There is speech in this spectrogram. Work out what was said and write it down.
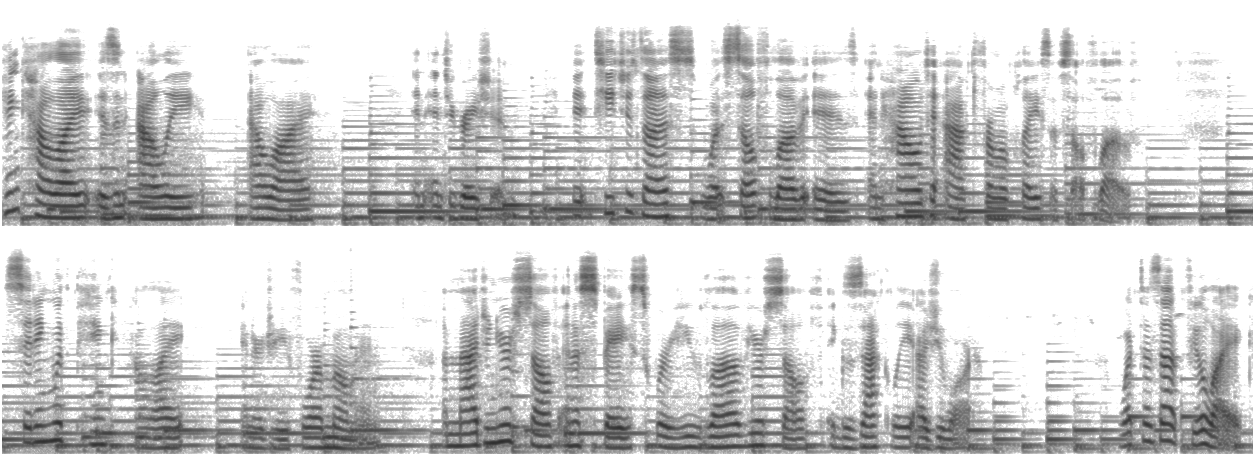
Pink halite is an ally, ally in integration. It teaches us what self love is and how to act from a place of self love. Sitting with pink halite energy for a moment, imagine yourself in a space where you love yourself exactly as you are. What does that feel like?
